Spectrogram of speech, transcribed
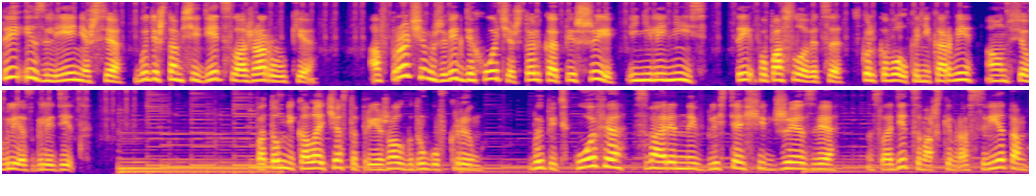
«Ты изленишься, будешь там сидеть, сложа руки. А впрочем, живи где хочешь, только пиши и не ленись, ты по пословице «сколько волка не корми, а он все в лес глядит». Потом Николай часто приезжал к другу в Крым. Выпить кофе, сваренный в блестящей джезве, насладиться морским рассветом,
